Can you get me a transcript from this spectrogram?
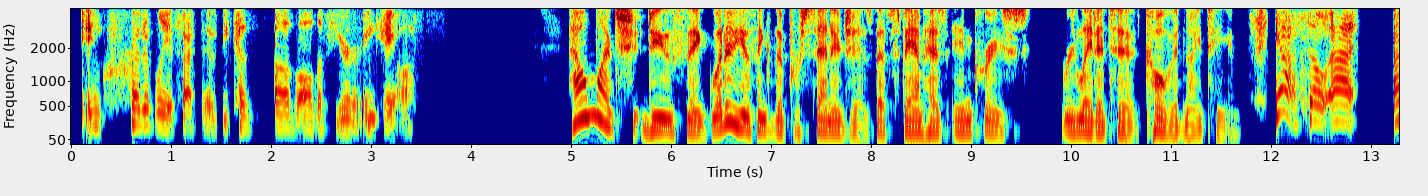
incredibly effective because of all the fear and chaos. How much do you think, what do you think the percentage is that spam has increased related to COVID 19? Yeah, so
